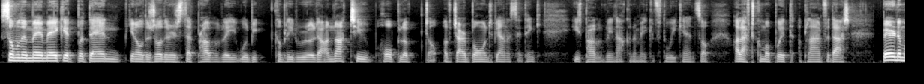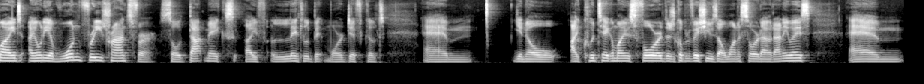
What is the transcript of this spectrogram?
Some of them may make it, but then you know there's others that probably will be completely ruled out. I'm not too hopeful of of Jarrod Bowen to be honest. I think he's probably not going to make it for the weekend, so I'll have to come up with a plan for that. Bearing in mind, I only have one free transfer, so that makes life a little bit more difficult. Um, you know, I could take a minus four. There's a couple of issues I want to sort out, anyways. Um,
